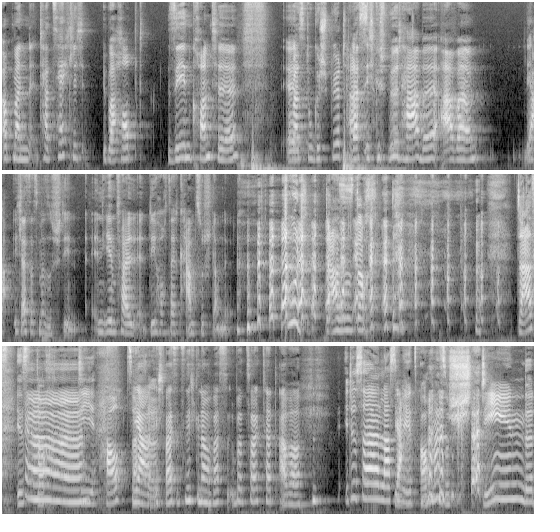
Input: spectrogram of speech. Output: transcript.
ob man tatsächlich überhaupt sehen konnte, äh, was du gespürt hast. was ich gespürt habe, aber ja, ich lasse das mal so stehen. In jedem Fall, die Hochzeit kam zustande. Gut, das ist doch. Das ist Ja. doch die Hauptsache. Ja, ich weiß jetzt nicht genau, was überzeugt hat, aber das lassen Ja. wir jetzt auch mal so stehen.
